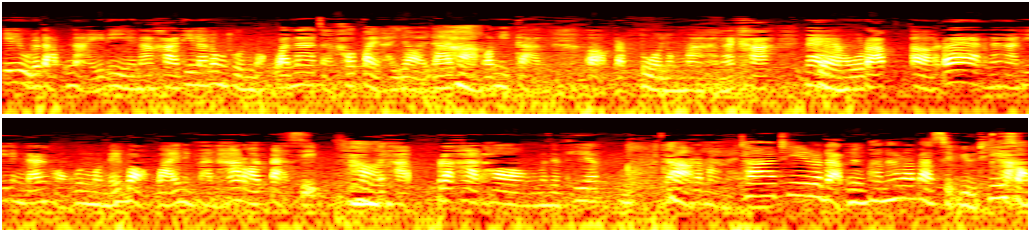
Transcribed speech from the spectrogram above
จะอยู่ระดับไหนดีนะคะ ที่นักลงทุนบอกว่าน่าจะเข้าไปทยอยได้ค่ะหากว่ามีการเอ่อปรับตัวลงมานะคะแนวรับเอ่อแรกนะคะที่ทางด้านของคุณมนต์ได้บอกไว้ 1,580นะคะราคาทองมันจะเทียบได้ค่ะประมาณไหนถ้าที่ระดับ 1,580 อยู่ที่ค่ะ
